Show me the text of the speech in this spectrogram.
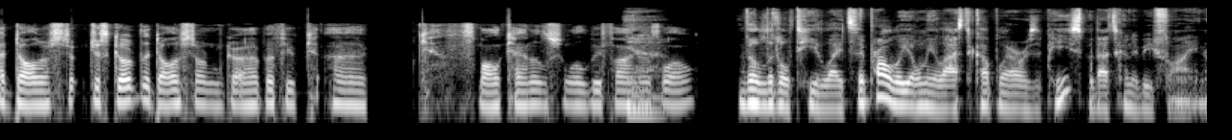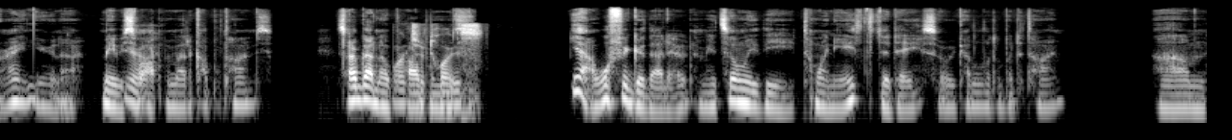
A dollar store. Just go to the dollar store and grab a few uh, small candles. Will be fine as well. The little tea lights, they probably only last a couple hours a piece, but that's going to be fine, right? You're gonna maybe Yeah. swap them out a couple times. So I've got no Once problem. or with- twice. yeah, we'll figure that out. I mean, it's only the 28th today, so we got a little bit of time. Um,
